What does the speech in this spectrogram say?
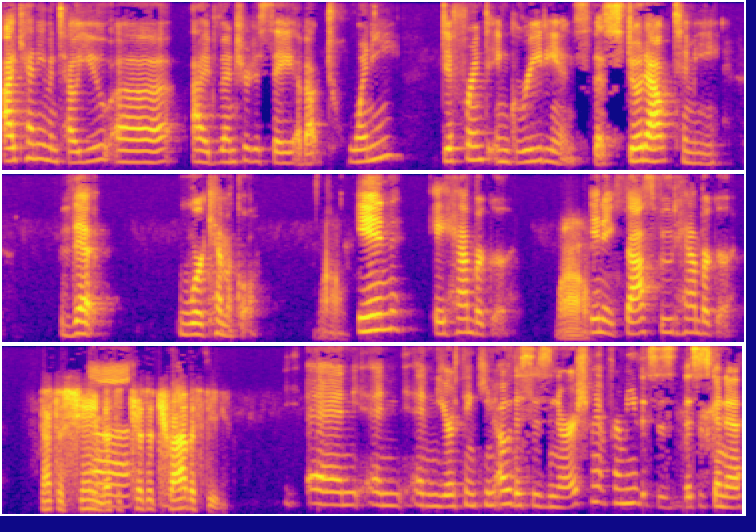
I can't even tell you. Uh, I'd venture to say about 20 different ingredients that stood out to me that were chemical Wow. in a hamburger, Wow. in a fast food hamburger. That's a shame. Uh, that's a, just a travesty. And and and you're thinking, oh, this is nourishment for me. This is this is gonna.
